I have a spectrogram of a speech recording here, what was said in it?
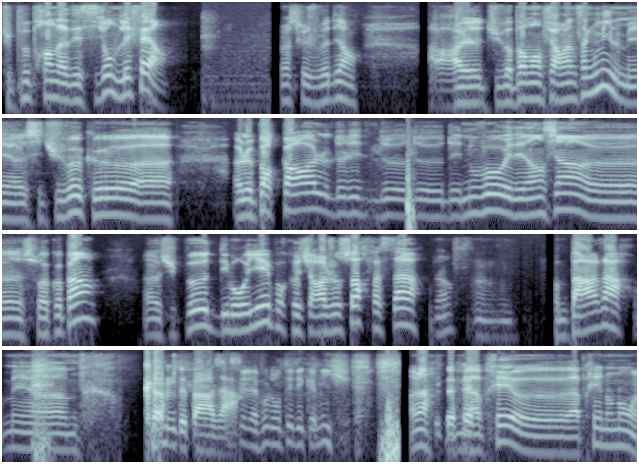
Tu peux prendre la décision de les faire. Tu vois ce que je veux dire? Alors, euh, tu vas pas m'en faire 25 000, mais euh, si tu veux que euh, le porte-parole de les- de- de- des nouveaux et des anciens euh, soit copain, euh, tu peux te débrouiller pour que le tirage au sort fasse ça. Euh, Comme par hasard, mais. euh, Comme de par hasard. C'est la volonté des Camille. Voilà. Mais après, euh, après non, non,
